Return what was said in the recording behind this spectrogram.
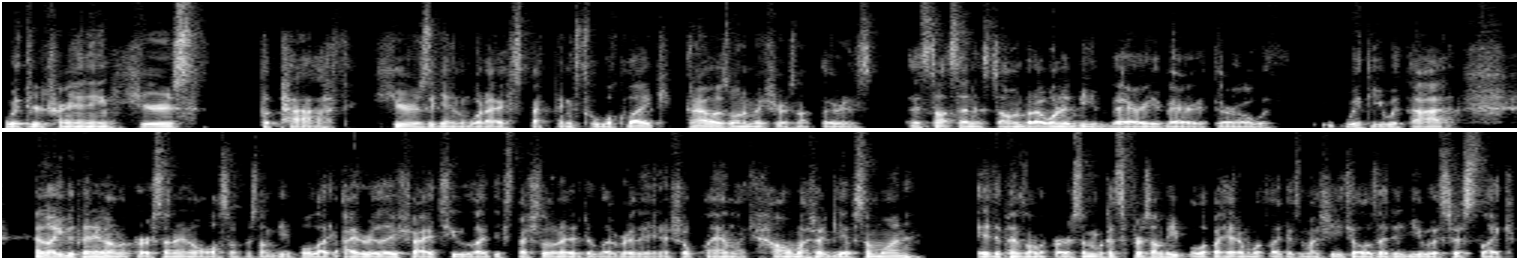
with your training. Here's the path. Here's again what I expect things to look like. And I always want to make sure it's not clear. It's, it's not set in stone, but I want to be very, very thorough with with you with that. And like depending on the person, I know also for some people, like I really try to like, especially when I deliver the initial plan, like how much I give someone it depends on the person because for some people, if I hit them with like as much detail as I did you, it's just like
